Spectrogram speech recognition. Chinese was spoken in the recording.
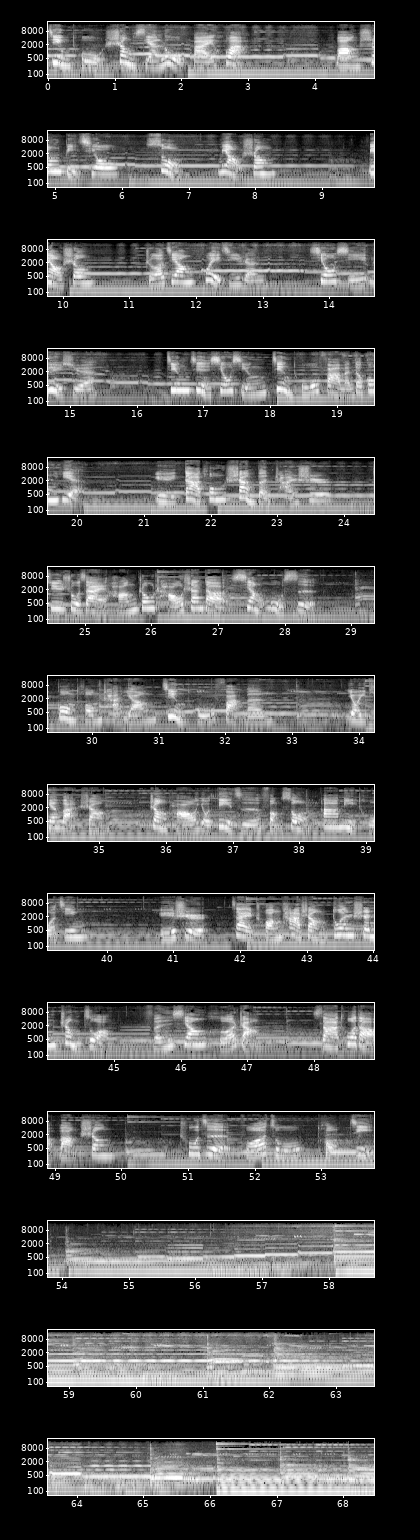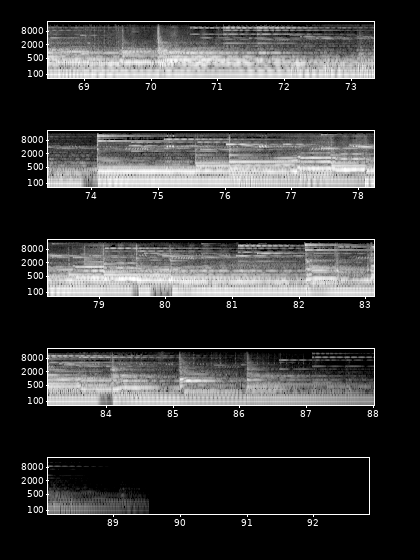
净土圣贤录白话，往生比丘，宋，妙生。妙生，浙江会稽人，修习律学，精进修行净土法门的功业，与大通善本禅师居住在杭州潮山的象悟寺。共同阐扬净土法门。有一天晚上，正好有弟子讽诵《阿弥陀经》，于是，在床榻上端身正坐，焚香合掌，洒脱的往生。出自《佛祖统记》。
